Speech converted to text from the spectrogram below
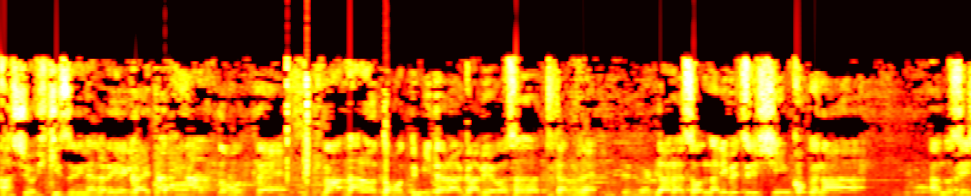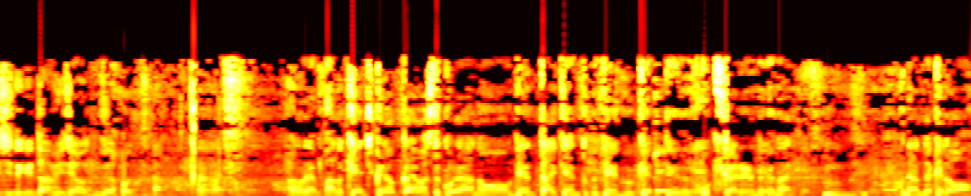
足を引きずりながら家帰った。いなと思って。なんだろうと思って見たら画鋲が刺さってたのね。だからそんなに別に深刻なあの精神的ダメージはなかったあのね、あの建築に置き換えますとこれあの原体験とか原風景っていうのに置き換えれるんだけどね。うん。なんだけど、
